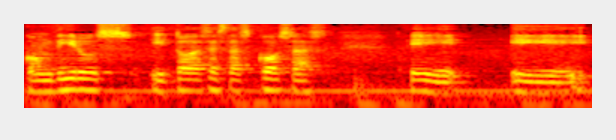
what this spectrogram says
con virus y todas estas cosas y, y,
